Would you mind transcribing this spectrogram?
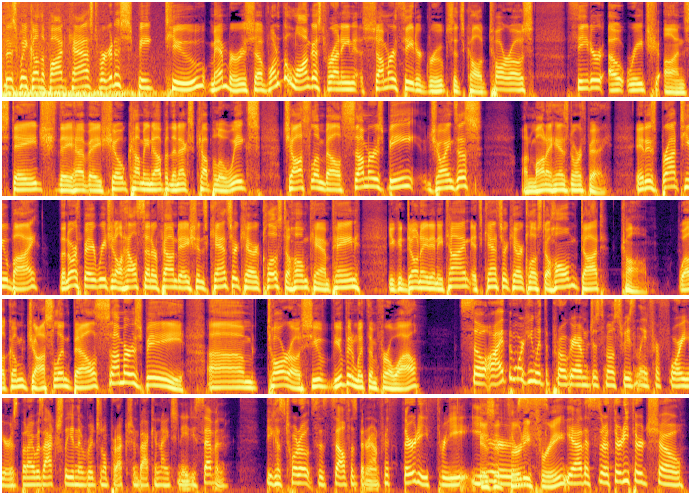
This week on the podcast, we're going to speak to members of one of the longest running summer theater groups. It's called Toros Theater Outreach on Stage. They have a show coming up in the next couple of weeks. Jocelyn Bell Summersby joins us on Monahan's North Bay. It is brought to you by the North Bay Regional Health Center Foundation's Cancer Care Close to Home campaign. You can donate anytime. It's cancercareclosetohome.com. Welcome, Jocelyn Bell Summersby. Um, Toros, you've, you've been with them for a while. So I've been working with the program just most recently for four years, but I was actually in the original production back in 1987 because Toros itself has been around for 33 years. Is it 33? Yeah, this is our 33rd show.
